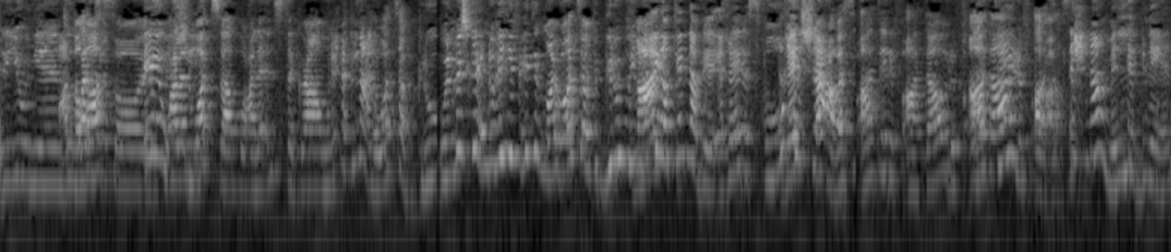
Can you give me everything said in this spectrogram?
reunions على تواصل إيه وعلى. الواتساب وعلى إنستغرام ونحن كلنا على واتساب group والمشكلة إنه هي فئه my واتساب group مع إنه كنا بغير صفوف غير شعب. بس رفقاتي رفقاتها ورفقاتها رفقاتي رفقاتها نحن من لبنان.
